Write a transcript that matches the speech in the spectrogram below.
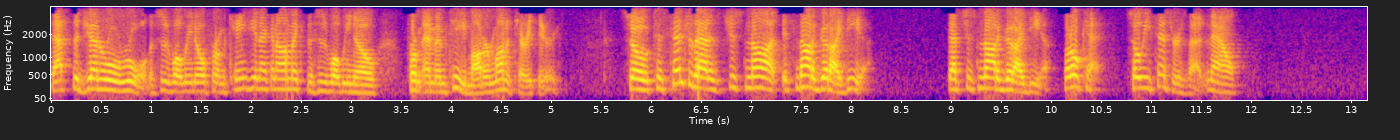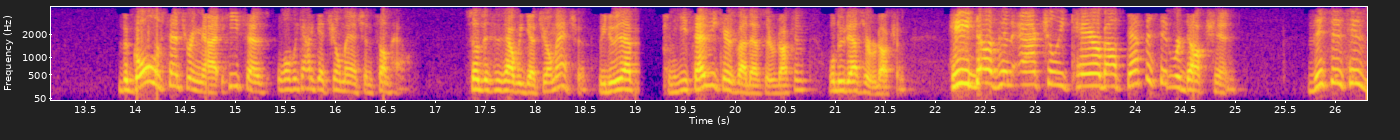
That's the general rule. This is what we know from Keynesian economics. This is what we know from MMT, modern monetary theory. So to censor that is just not, it's not a good idea. That's just not a good idea. But okay, so he censors that. Now, the goal of censoring that, he says, well, we got to get Joe Manchin somehow. So this is how we get Joe Manchin. We do that. He says he cares about deficit reduction. We'll do deficit reduction. He doesn't actually care about deficit reduction. This is his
